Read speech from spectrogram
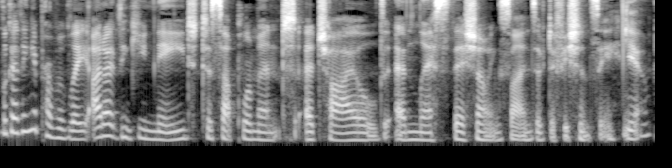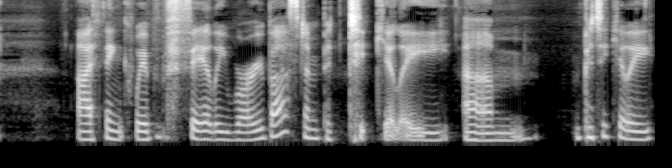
Look, I think it probably, I don't think you need to supplement a child unless they're showing signs of deficiency. Yeah. I think we're fairly robust and particularly, um, particularly,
